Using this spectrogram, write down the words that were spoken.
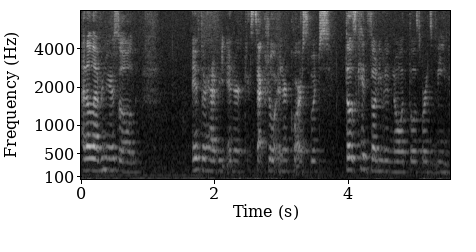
at 11 years old if they're having inter- sexual intercourse, which those kids don't even know what those words mean?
